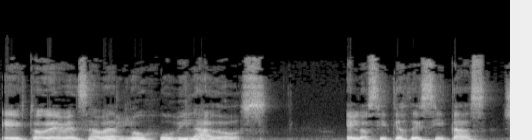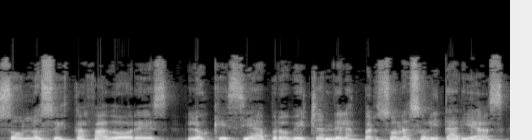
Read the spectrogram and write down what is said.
esto deben saber los jubilados. En los sitios de citas son los estafadores los que se aprovechan de las personas solitarias,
